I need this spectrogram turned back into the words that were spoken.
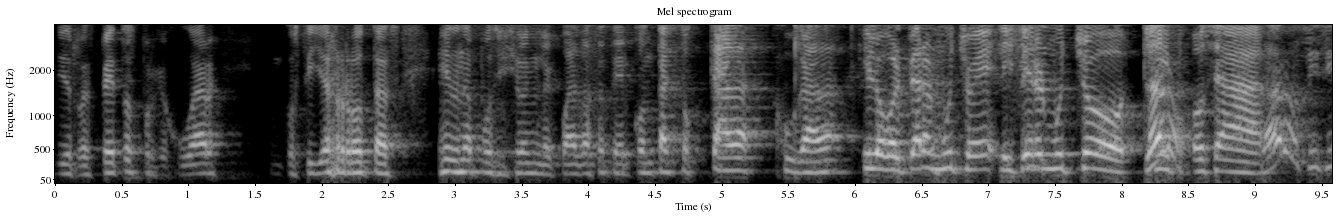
mis respetos porque jugar costillas rotas en una posición en la cual vas a tener contacto cada jugada. Y lo golpearon mucho, ¿eh? Le hicieron mucho chip, o sea, claro, sí, sí.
